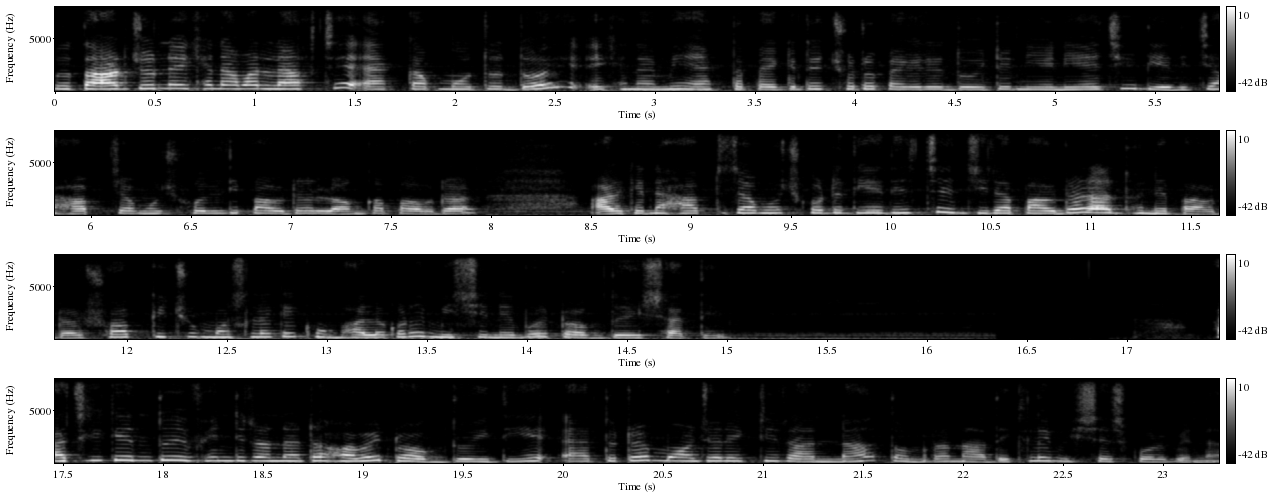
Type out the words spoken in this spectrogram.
তো তার জন্য এখানে আমার লাগছে এক কাপ মতো দই। এখানে আমি একটা প্যাকেটের, ছোট প্যাকেটের দইটা নিয়ে নিয়েছি। দিয়ে দিচ্ছি হাফ চামচ হলদি পাউডার, লঙ্কা পাউডার। আর এখানে হাফ চামচ করে দিয়ে দিচ্ছে জিরা পাউডার আর ধনে পাউডার। সব কিছু মশলাকে খুব ভালো করে মিশিয়ে নেব টক দইয়ের সাথে। আজকে কিন্তু এই ভেন্ডি রান্নাটা হবে টক দই দিয়ে। এতটা মজার একটি রান্না তোমরা না দেখলে বিশ্বাস করবে না।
